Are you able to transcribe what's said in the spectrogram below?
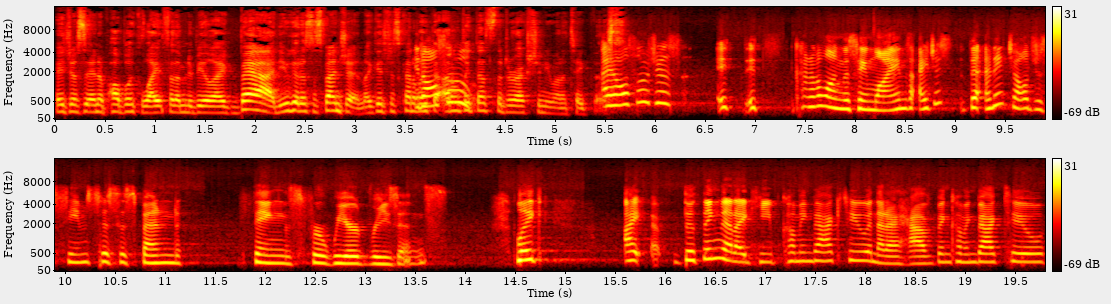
it's just in a public light for them to be like, "Bad, you get a suspension." Like it's just kind of It like that. I don't think that's the direction you want to take this. I also just it it's kind of along the same lines. I just the NHL just seems to suspend things for weird reasons. Like I the thing that I keep coming back to and that I have been coming back to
